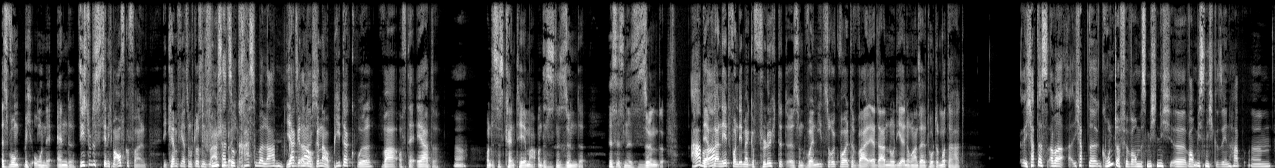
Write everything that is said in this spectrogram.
Es wurmt mich ohne Ende. Siehst du, das ist dir nicht mal aufgefallen. Die kämpfen ja zum Schluss nicht mehr. Das ist halt so krass überladen. Ja, genau, ehrlich. genau. Peter Quill war auf der Erde. Ja. Und es ist kein Thema. Und das ist eine Sünde. Das ist eine Sünde. Aber der Planet, von dem er geflüchtet ist und wo er nie zurück wollte, weil er da nur die Erinnerung an seine tote Mutter hat ich habe das aber, ich habe einen Grund dafür, warum es mich nicht, äh, warum ich es nicht gesehen habe. Ähm,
